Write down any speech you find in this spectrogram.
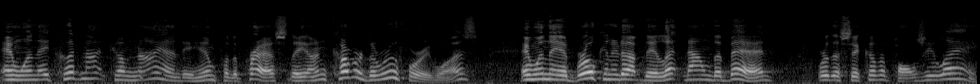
And when they could not come nigh unto him for the press, they uncovered the roof where he was. And when they had broken it up, they let down the bed where the sick of the palsy lay.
